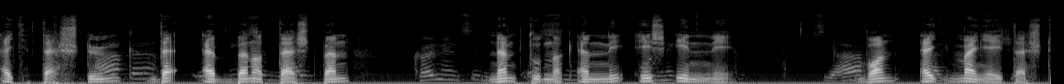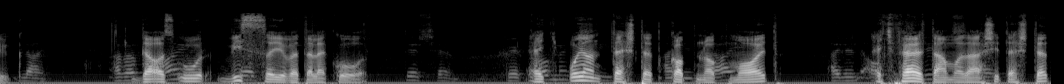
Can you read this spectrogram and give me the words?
egy testünk, de ebben a testben nem tudnak enni és inni. Van egy mennyei testük. De az Úr visszajövetelekor egy olyan testet kapnak majd, egy feltámadási testet,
